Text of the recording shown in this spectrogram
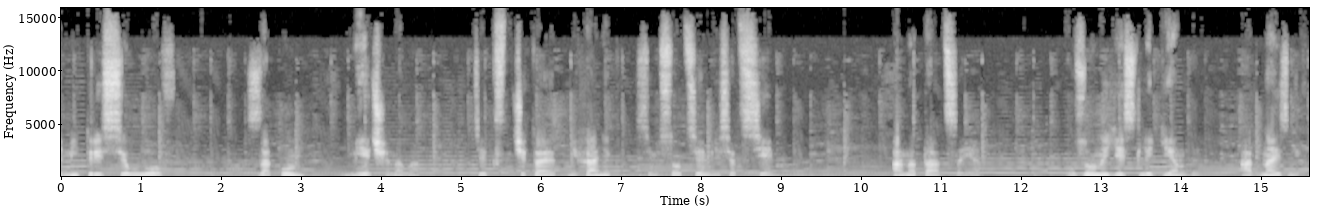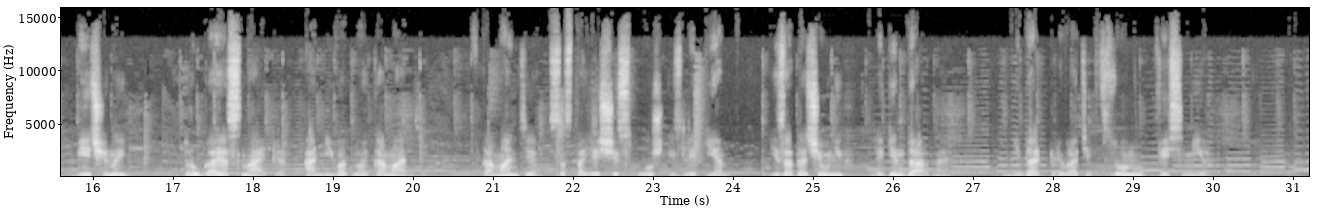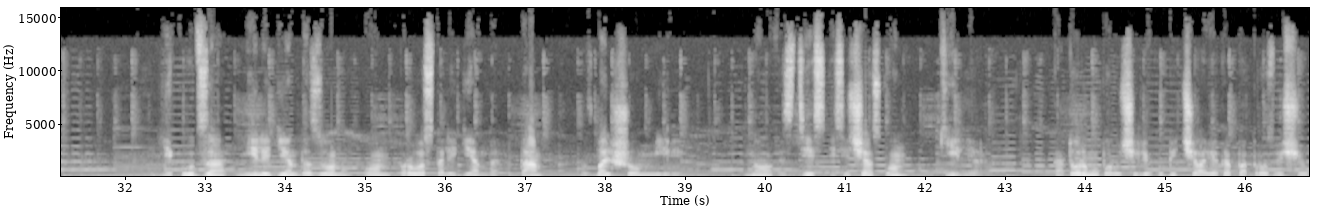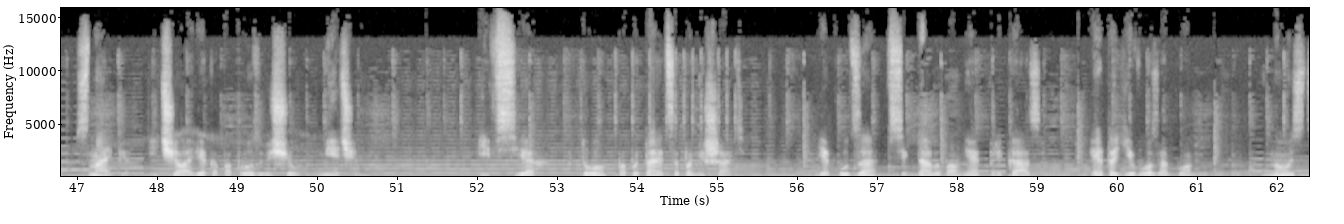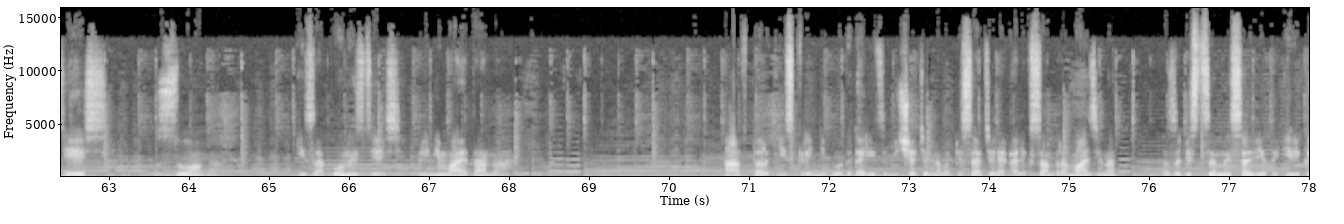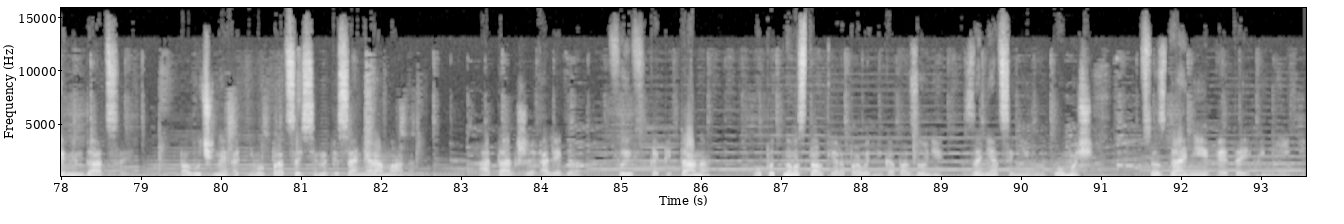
Дмитрий Селов. Закон Меченого. Текст читает механик 777. Аннотация. У зоны есть легенды. Одна из них Меченый, другая Снайпер. Они в одной команде. В команде, состоящей сплошь из легенд. И задача у них легендарная – не дать превратить в зону весь мир. Якудза не легенда зоны, он просто легенда, там, в большом мире. Но здесь и сейчас он киллер, которому поручили убить человека по прозвищу Снайпер и человека по прозвищу Мечин. И всех, кто попытается помешать. Якудза всегда выполняет приказы. Это его закон. Но здесь зона. И законы здесь принимает она. Автор искренне благодарит замечательного писателя Александра Мазина за бесценные советы и рекомендации, полученные от него в процессе написания романа, а также Олега Фыв, капитана, опытного сталкера-проводника по зоне за неоценимую помощь в создании этой книги.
